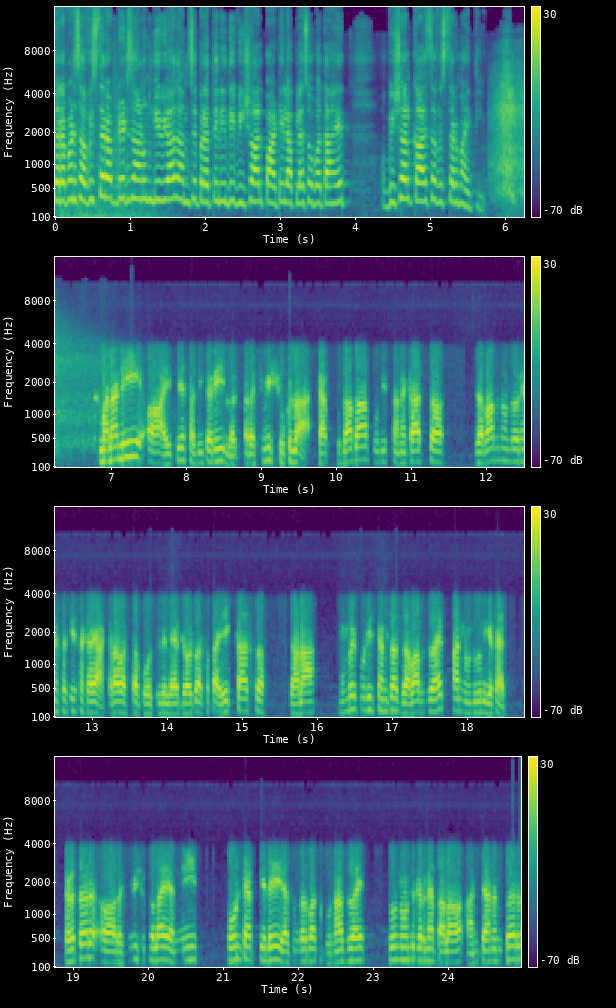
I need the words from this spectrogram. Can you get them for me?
तर आपण सविस्तर अपडेट जाणून घेऊयात. आमचे प्रतिनिधी विशाल पाटील आपल्यासोबत आहेत. विशाल काय सविस्तर माहिती? मनाली आय पी एस अधिकारी रश्मी शुक्ला त्या कुलाबा पोलीस स्थानकात जबाब नोंदवण्यासाठी सकाळी अकरा वाजता पोहोचलेले आहेत. जवळपास आता एक तास झाला. मुंबई पोलीस त्यांचा जबाब जो आहे हा नोंदवून घेत आहेत. खरं तर रश्मी शुक्ला यांनी फोन टॅप केले. या संदर्भात गुन्हा जो आहे तो नोंद करण्यात आला. आणि त्यानंतर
